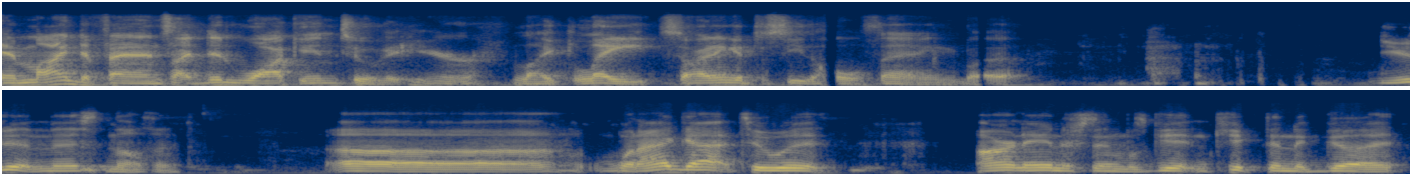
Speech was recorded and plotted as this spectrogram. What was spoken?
In my defense, I did walk into it here like late, so I didn't get to see the whole thing. But You didn't miss nothing. Uh, when I got to it, Arn Anderson was getting kicked in the gut,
